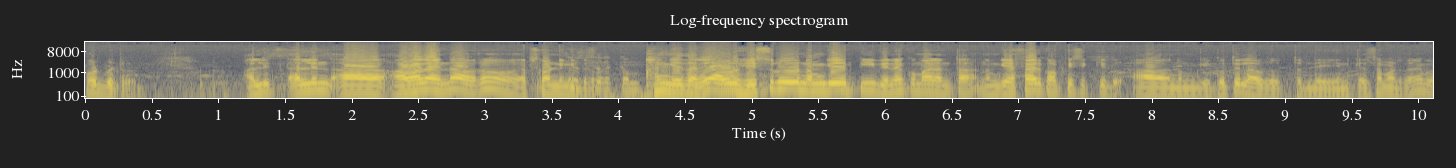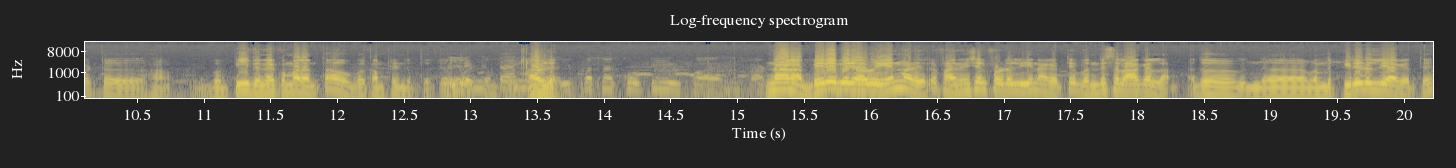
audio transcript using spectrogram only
ಹೊರಟ್ಬಿಟ್ರು ಅಲ್ಲಿ ಅಲ್ಲಿಂದ ಆವಾಗ ಆವಾಗಿಂದ ಅವರು ಎಬ್ಸ್ಕೊಂಡಿಂಗ್ ಇದ್ರು. ಹಂಗಿದ್ದಾರೆ. ಅವ್ರ ಹೆಸರು ನಮಗೆ ಪಿ. ವಿನಯ್ ಕುಮಾರ್ ಅಂತ. ನಮಗೆ ಎಫ್ ಐ ಆರ್ ಕಾಪಿ ಸಿಕ್ಕಿದ್ದು. ಆ, ನಮಗೆ ಗೊತ್ತಿಲ್ಲ ಅವರು ತಂದೆ ಏನು ಕೆಲಸ ಮಾಡ್ತಾರೆ ಬಟ್ ಹಾಂ ಪಿ. ವಿನಯ್ ಕುಮಾರ್ ಅಂತ ಒಬ್ಬ ಕಂಪ್ಲೇಂಟ್ ಇರ್ತೈತೆ. ನಾ ನಾ ಬೇರೆ ಬೇರೆ ಅವರು ಏನು ಮಾಡಿದರೆ ಫೈನಾನ್ಷಿಯಲ್ ಫ್ರಾಡಲ್ಲಿ ಏನಾಗುತ್ತೆ ಒಂದೇ ಸಲ ಆಗಲ್ಲ. ಅದು ಒಂದು ಪೀರಿಯಡಲ್ಲಿ ಆಗುತ್ತೆ.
